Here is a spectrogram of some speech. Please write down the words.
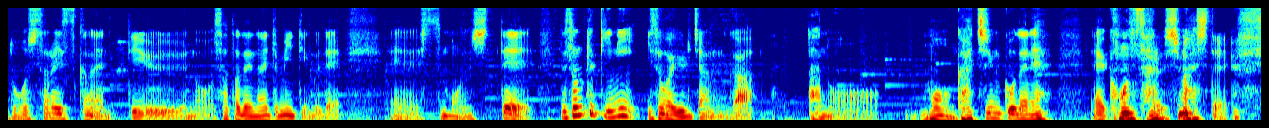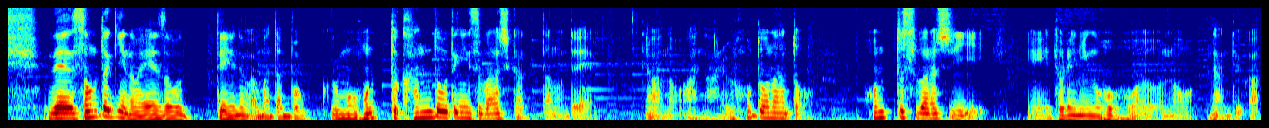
とどうしたらいいですかねっていうのをサタデーナイトミーティングで、えー、質問してでその時に磯貝ゆりちゃんがあのもうガチンコでね、えー、コンサルしましてでその時の映像っていうのがまた僕も本当感動的に素晴らしかったのであのあなるほどなと。本当素晴らしいえトレーニング方法の何ていうか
